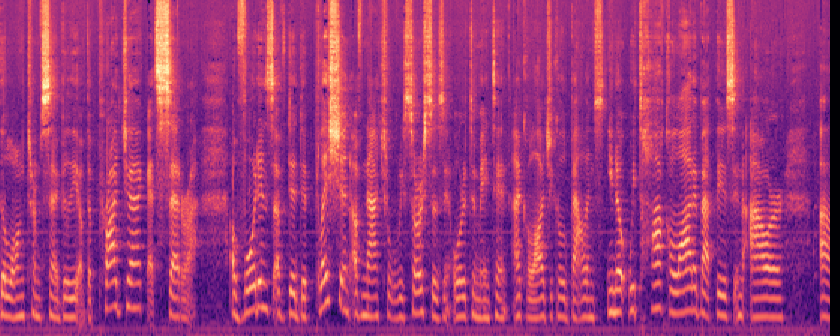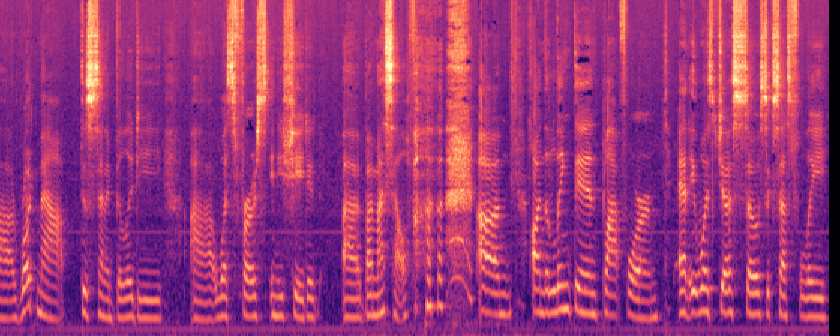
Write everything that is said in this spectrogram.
the long-term sustainability of the project, etc. Avoidance of the depletion of natural resources in order to maintain ecological balance. You know, we talk a lot about this in our uh, roadmap to sustainability uh, was first initiated uh, by myself um, on the LinkedIn platform, and it was just so successfully,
